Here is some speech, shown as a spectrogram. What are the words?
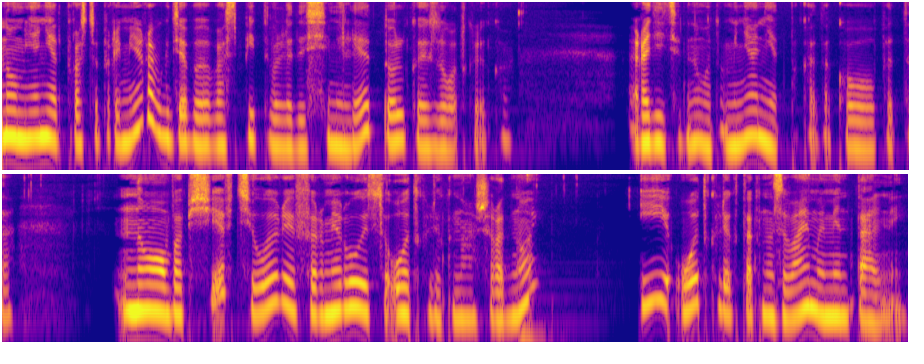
ну, у меня нет просто примеров, где бы воспитывали до 7 лет только из отклика. Родители, ну вот у меня нет пока такого опыта. Но вообще в теории формируется отклик наш родной, и отклик так называемый ментальный.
